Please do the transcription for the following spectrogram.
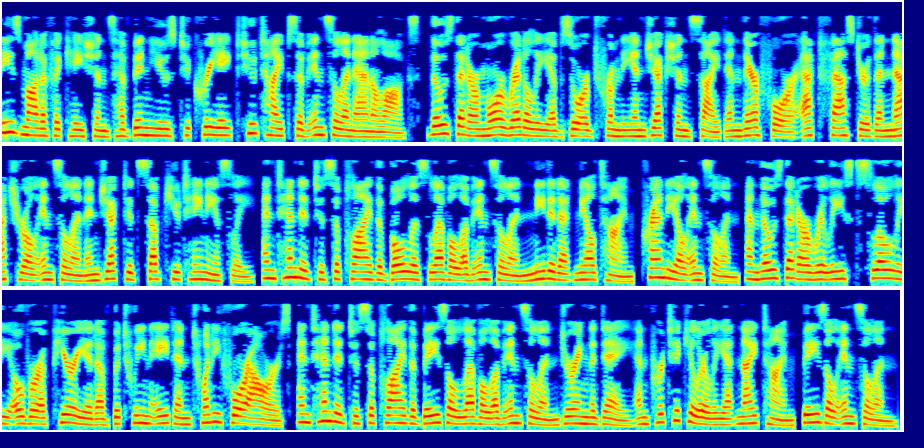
These modifications have been used to create two types of insulin analogues, those that are more readily absorbed from the injection site and therefore act faster than natural insulin injected subcutaneously, intended to supply the bolus level of insulin needed at mealtime prandial insulin, and those that are released slowly over a period of between 8 and 24 hours, intended to supply the basal level of insulin during the day and particularly at nighttime, basal insulin.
